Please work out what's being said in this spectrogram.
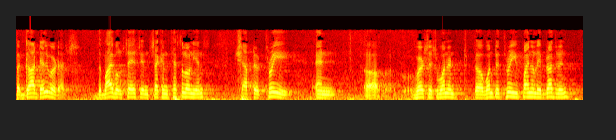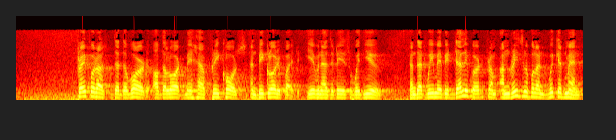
but God delivered us. The Bible says in Second Thessalonians chapter 3 and uh, verses 1 and uh, 1 to 3, finally, brethren, Pray for us that the word of the Lord may have free course and be glorified, even as it is with you, and that we may be delivered from unreasonable and wicked men,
